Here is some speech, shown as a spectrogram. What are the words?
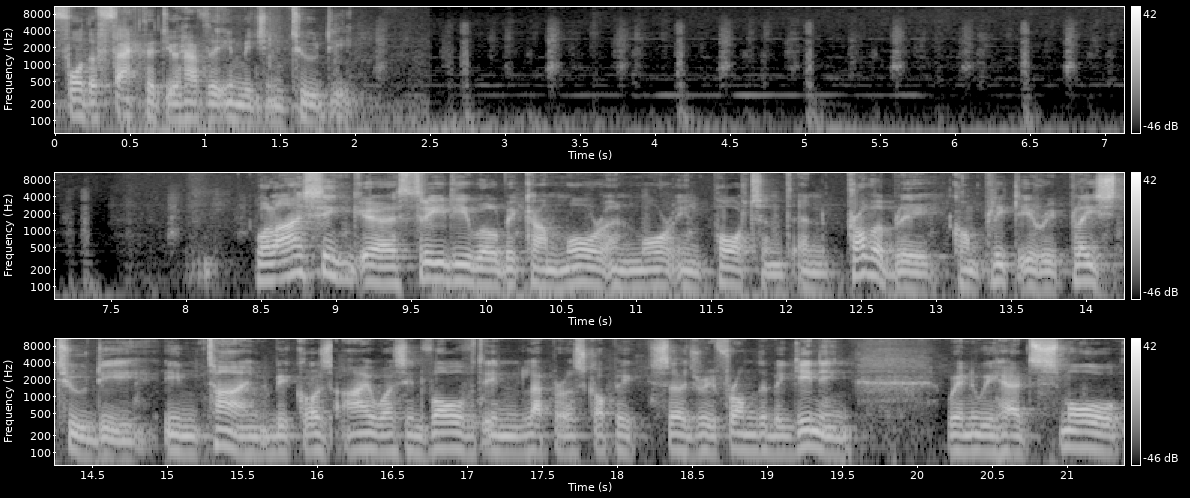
for the fact that you have the image in 2D. Well, I think uh, 3D will become more and more important and probably completely replace 2D in time because I was involved in laparoscopic surgery from the beginning when we had small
